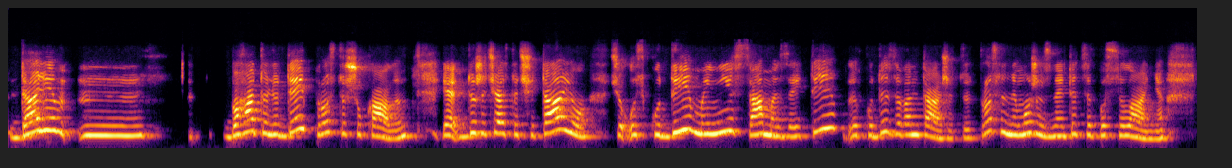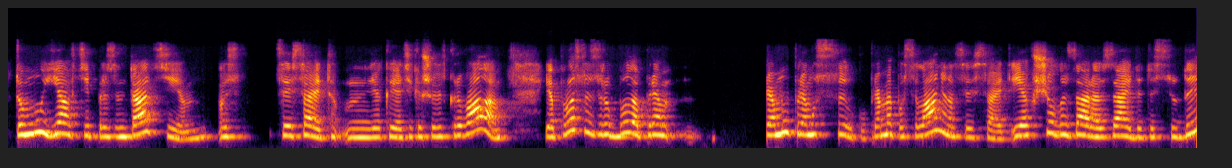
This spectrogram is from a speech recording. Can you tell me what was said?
Далі багато людей просто шукали. Я дуже часто читаю, що ось куди мені саме зайти, е, куди завантажити. Просто не можу знайти це посилання. Тому я в цій презентації, ось цей сайт, який я тільки що відкривала, я просто зробила прям пряму пряму ссылку, пряме посилання на цей сайт. І якщо ви зараз зайдете сюди,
